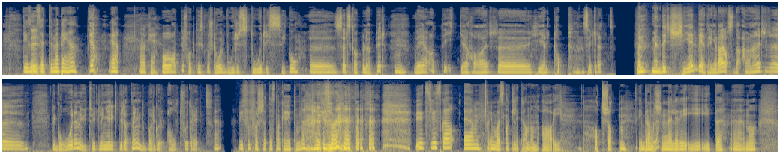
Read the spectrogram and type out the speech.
De som de, setter med penga? Ja. Ja, Okay. Og at de faktisk forstår hvor stor risiko uh, selskapet løper Mm. ved at det ikke har uh, helt topp sikkerhet. Men, men det skjer bedringer der. altså. Det er uh, Det går en utvikling i riktig retning, det bare går altfor tregt. Vi får fortsette å snakke høyt om det, er det ikke sånn? Nettopp. Hvis vi skal eh, Vi må jo snakke litt om AI. Hotshoten i bransjen, eller i, i IT eh, nå.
